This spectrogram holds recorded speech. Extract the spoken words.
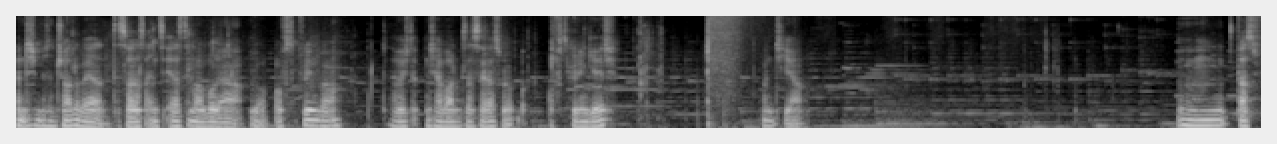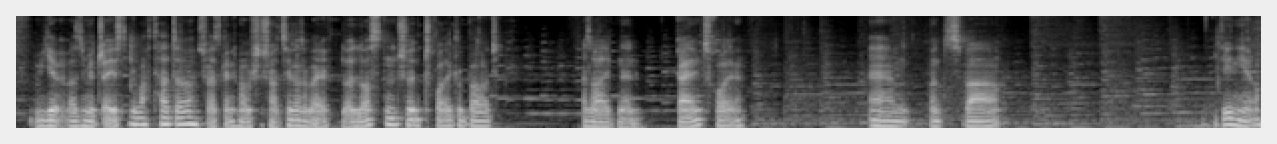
Fand ich ein bisschen schade, weil das war das erste Mal, wo er überhaupt offscreen war. Da habe ich nicht erwartet, dass er erst offscreen geht. Und ja. Was, wir, was ich mit Jason gemacht hatte, ich weiß gar nicht mal, ob ich das schon erzählt hatte, bei Lost einen schönen Troll gebaut. Also halt einen geilen Troll. Ähm, und zwar den hier.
